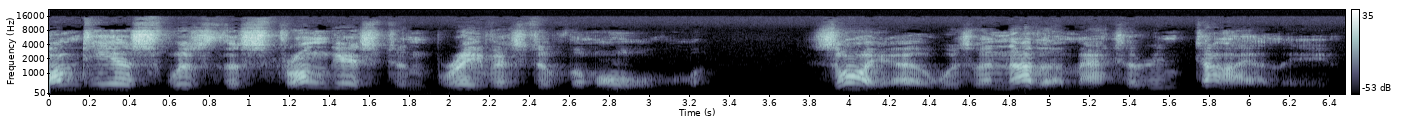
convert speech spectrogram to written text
Pontius was the strongest and bravest of them all, Zoya was another matter entirely.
